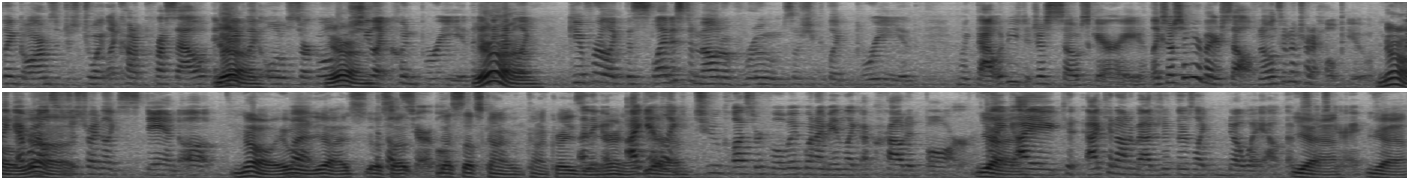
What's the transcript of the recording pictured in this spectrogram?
link arms and just joint like kind of press out and Yeah. make like a little circle. Yeah. She like couldn't breathe. And they had to Yeah. like give her like the slightest amount of room so she could like breathe. Like that would be just so scary. Like especially if you're by yourself, no one's gonna try to help you. No, like everyone else is just trying to like stand up. no, it but was yeah. It's, that it's sounds that, terrible. that stuff's kind of kind of crazy. I think in. I get yeah. like too claustrophobic when I'm in like a crowded bar. Yeah. Like I I cannot imagine if there's like no way out. That'd be yeah so scary. yeah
